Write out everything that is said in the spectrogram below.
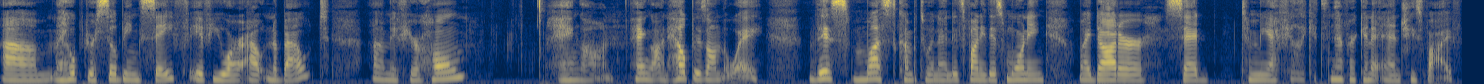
Um, I hope you're still being safe if you are out and about. Um, if you're home, hang on, hang on. Help is on the way. This must come to an end. It's funny. This morning, my daughter said to me, I feel like it's never going to end. She's five.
